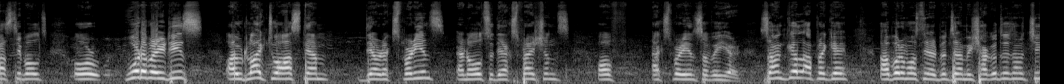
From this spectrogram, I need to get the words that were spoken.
festivals or whatever it is? I would like to ask them their experience and also the expressions of experience over here. So, uncle, আপনাকে আবার মসজিদ অ্যাডভেঞ্চার আমি স্বাগত জানাচ্ছি।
